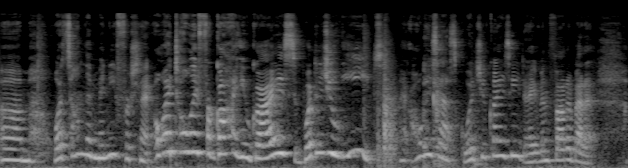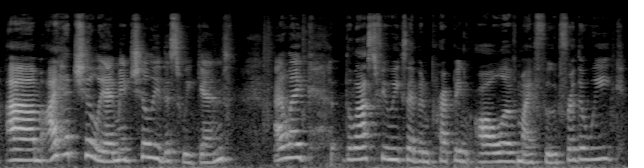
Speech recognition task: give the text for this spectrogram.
Um, what's on the menu for tonight? Oh, I totally forgot, you guys. What did you eat? I always ask, what'd you guys eat? I even thought about it. Um, I had chili. I made chili this weekend. I like the last few weeks I've been prepping all of my food for the week.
